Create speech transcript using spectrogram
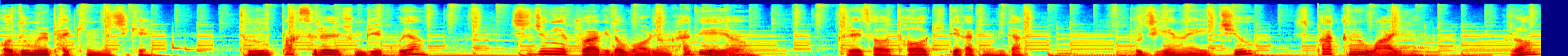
어둠을 밝힌 무지개 두 박스를 준비했고요. 시중에 구하기 너무 어려운 카드예요. 그래서 더 기대가 됩니다. 무지개는 HU, 스파크는 YU. 그럼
